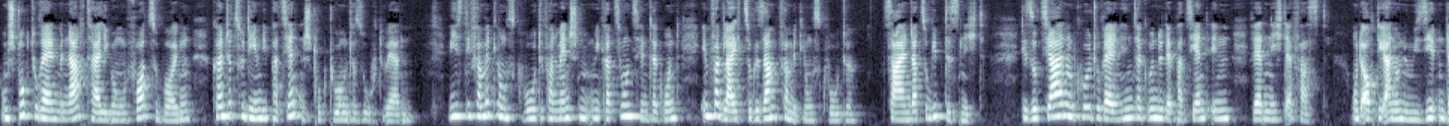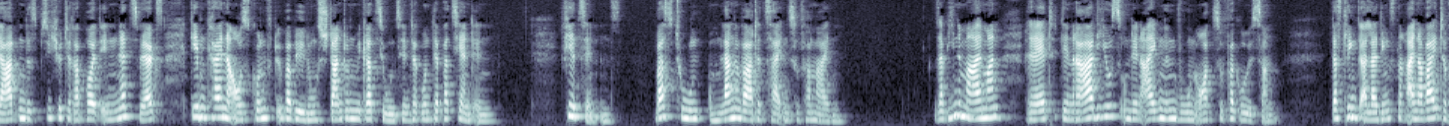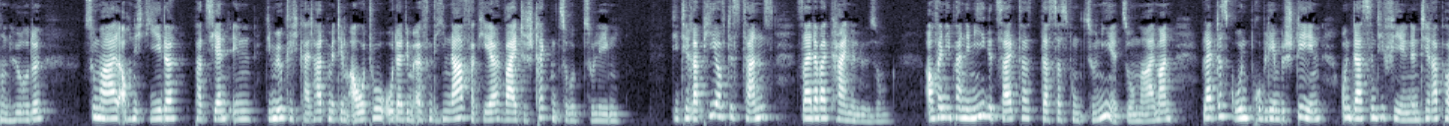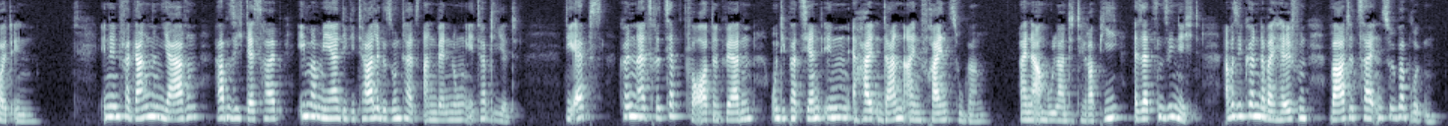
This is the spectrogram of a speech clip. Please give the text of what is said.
Um strukturellen Benachteiligungen vorzubeugen, könnte zudem die Patientenstruktur untersucht werden. Wie ist die Vermittlungsquote von Menschen mit Migrationshintergrund im Vergleich zur Gesamtvermittlungsquote? Zahlen dazu gibt es nicht. Die sozialen und kulturellen Hintergründe der PatientInnen werden nicht erfasst. Und auch die anonymisierten Daten des PsychotherapeutInnen-Netzwerks geben keine Auskunft über Bildungsstand und Migrationshintergrund der PatientInnen. 14. Was tun, um lange Wartezeiten zu vermeiden? Sabine Mahlmann rät, den Radius um den eigenen Wohnort zu vergrößern. Das klingt allerdings nach einer weiteren Hürde, zumal auch nicht jeder Patientin die Möglichkeit hat, mit dem Auto oder dem öffentlichen Nahverkehr weite Strecken zurückzulegen. Die Therapie auf Distanz sei dabei keine Lösung. Auch wenn die Pandemie gezeigt hat, dass das funktioniert, so Mahlmann, bleibt das Grundproblem bestehen und das sind die fehlenden Therapeutinnen. In den vergangenen Jahren haben sich deshalb immer mehr digitale Gesundheitsanwendungen etabliert. Die Apps können als Rezept verordnet werden und die Patientinnen erhalten dann einen freien Zugang. Eine ambulante Therapie ersetzen sie nicht, aber sie können dabei helfen, Wartezeiten zu überbrücken.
